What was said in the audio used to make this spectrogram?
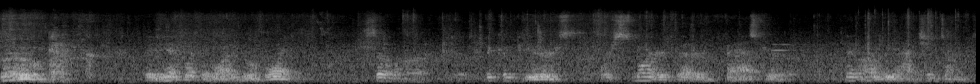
boom, they hit what they wanted to avoid. So uh, the computers are smarter, better, and faster than our reaction times.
